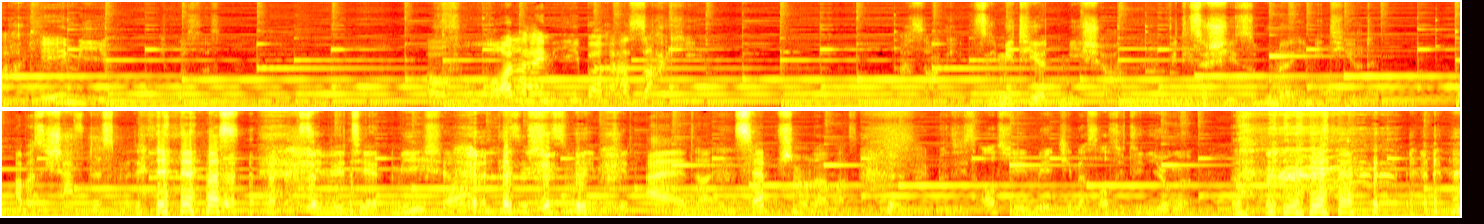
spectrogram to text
Ach, Emi. Ich wusste es. Oh. Fräulein Ibarasaki. Ach, Saki. Sie imitiert Misha, wie diese Shizune imitiert. Aber sie schafft es mit. was? Sie imitiert Misha und diese Shizune imitiert. Alter, Inception oder was? Aus wie ein Mädchen, das aussieht wie ein Junge.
